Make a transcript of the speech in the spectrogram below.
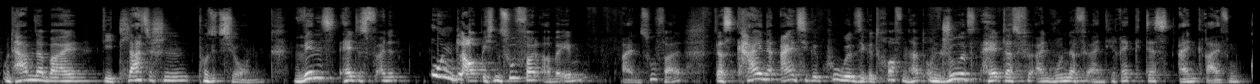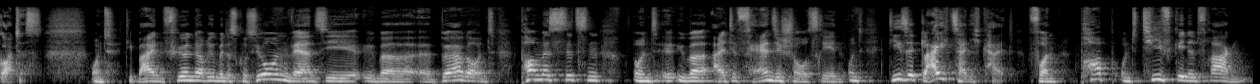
und haben dabei die klassischen Positionen. Vince hält es für einen unglaublichen Zufall, aber eben ein Zufall, dass keine einzige Kugel sie getroffen hat und Jules hält das für ein Wunder, für ein direktes Eingreifen Gottes. Und die beiden führen darüber Diskussionen, während sie über äh, Burger und Pommes sitzen und äh, über alte Fernsehshows reden. Und diese Gleichzeitigkeit von Pop und tiefgehenden Fragen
